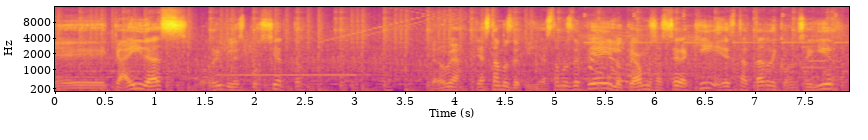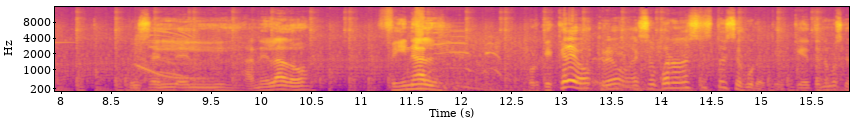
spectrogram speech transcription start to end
eh, caídas, horribles por cierto. Pero vea, ya estamos de pie, ya estamos de pie y lo que vamos a hacer aquí es tratar de conseguir pues el, anhelado final. Porque creo, creo, eso, bueno, eso estoy seguro, que, tenemos que,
